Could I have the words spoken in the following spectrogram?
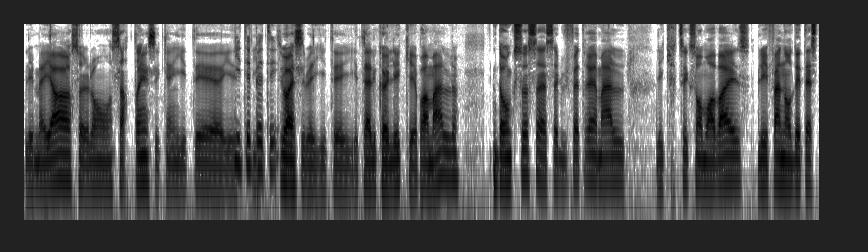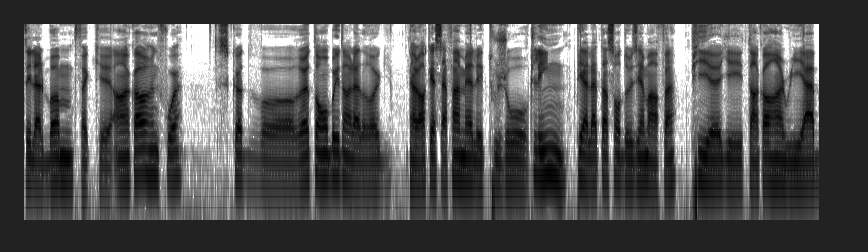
les meilleurs, selon certains, c'est quand il était. euh, Il était pété. ouais, c'est, ben, il, était, il était alcoolique euh, pas mal. là. Donc ça, ça, ça lui fait très mal. Les critiques sont mauvaises. Les fans ont détesté l'album. Fait que, encore une fois, Scott va retomber dans la drogue. Alors que sa femme, elle, est toujours clean, puis elle attend son deuxième enfant. Puis euh, il est encore en rehab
